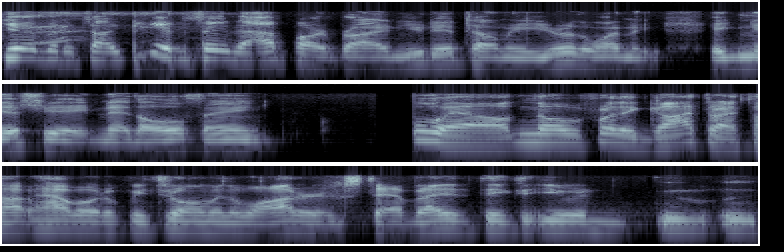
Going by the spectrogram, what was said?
Give but it's toss. You didn't say that part, Brian. You did tell me you're the one initiating it, the whole thing. Well, no, before they got there, I thought, how about if we throw him in the water instead? But I didn't think that you would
